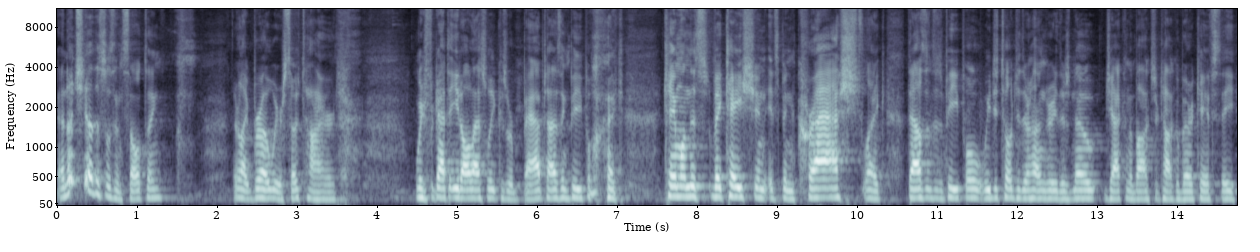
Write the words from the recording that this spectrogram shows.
And don't you know this was insulting? They're like, Bro, we were so tired. We forgot to eat all last week because we're baptizing people. like, came on this vacation. It's been crashed, like thousands of people. We just told you they're hungry. There's no Jack in the Box or Taco Bell or KFC.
